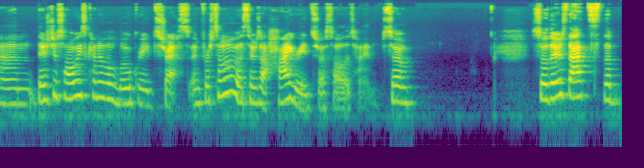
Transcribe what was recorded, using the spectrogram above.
um, there's just always kind of a low grade stress. And for some of us there's a high grade stress all the time. So so there's that's the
